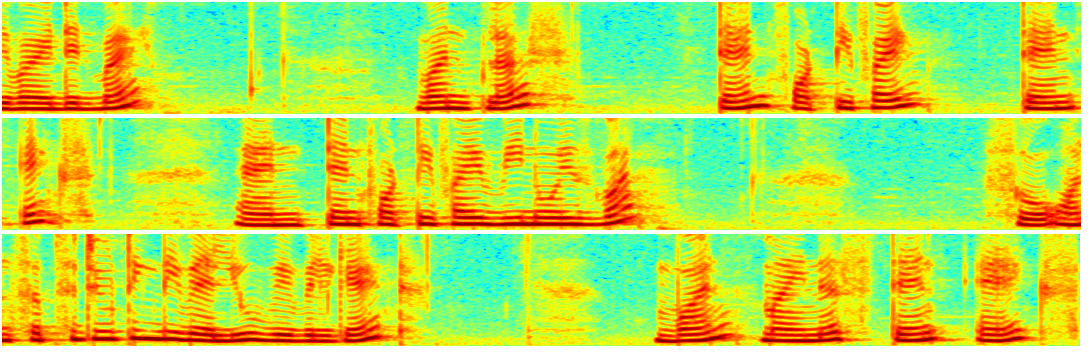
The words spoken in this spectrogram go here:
divided by 1 plus tan 45 tan x and tan 45 we know is 1. So on substituting the value we will get 1 minus tan x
